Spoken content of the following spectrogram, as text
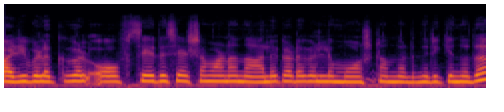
വഴിവിളക്കുകൾ ഓഫ് ചെയ്ത ശേഷമാണ് നാല് കടകളിലും മോഷണം നടന്നിരിക്കുന്നത്.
